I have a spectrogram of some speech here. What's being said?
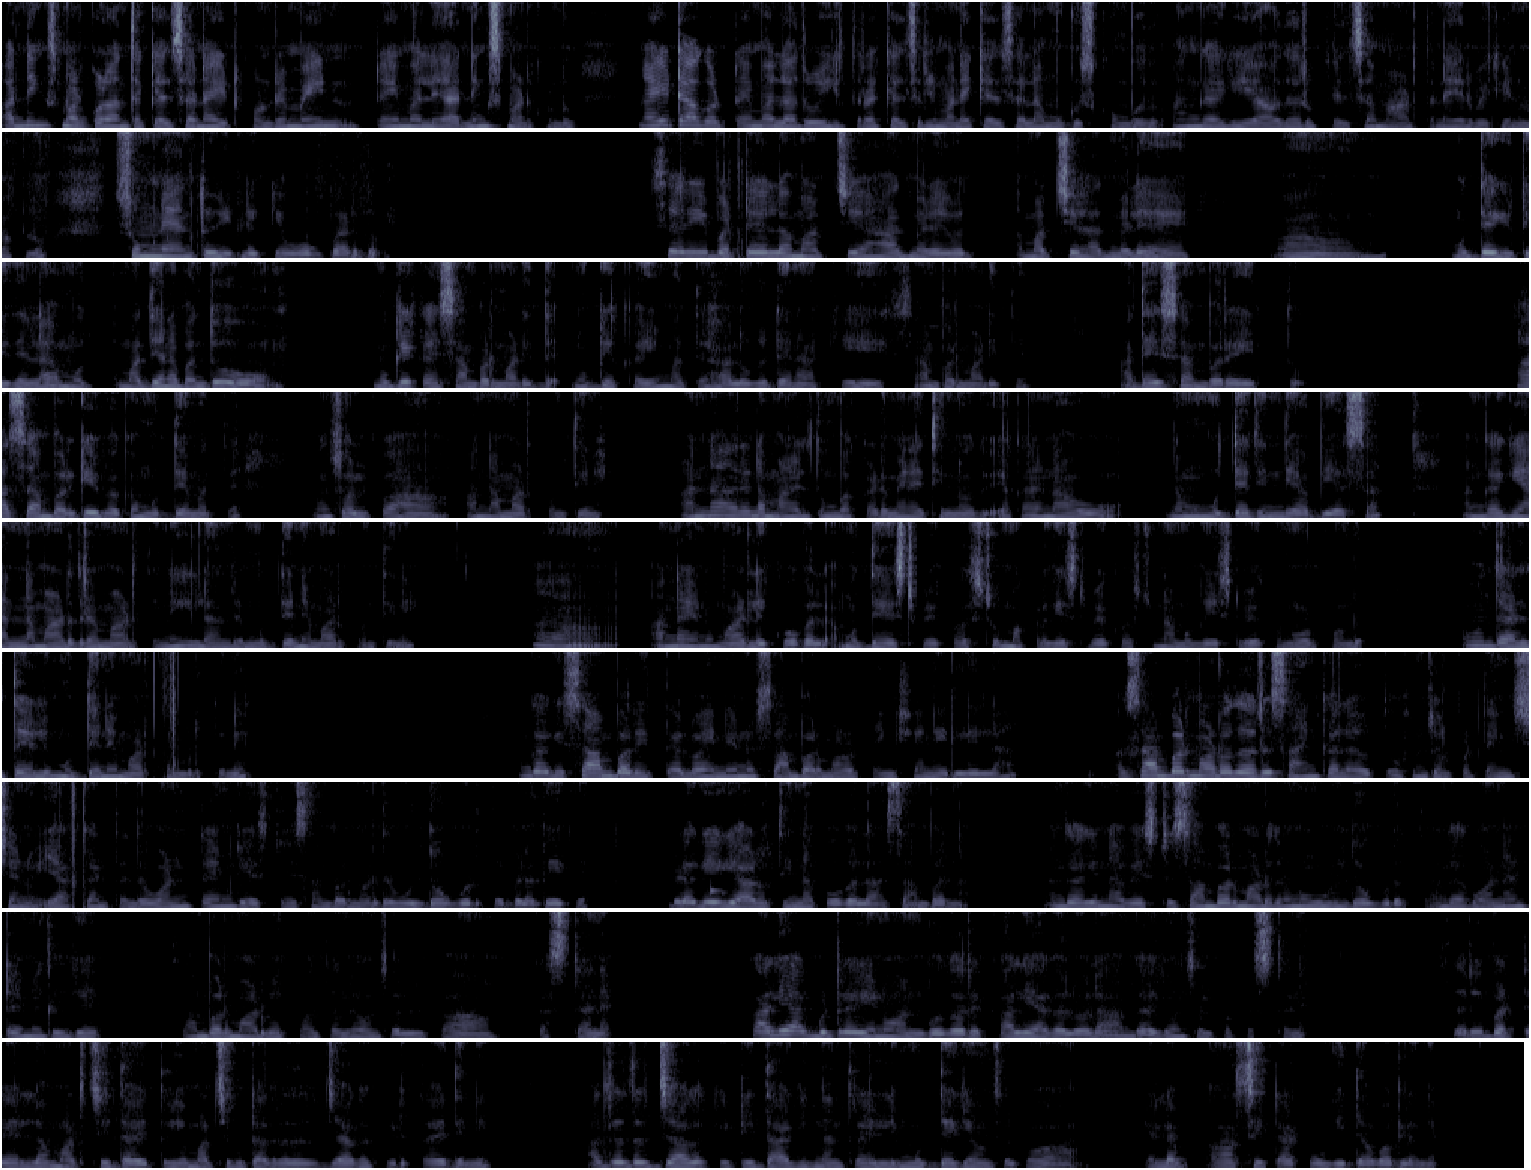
ಅರ್ನಿಂಗ್ಸ್ ಮಾಡ್ಕೊಳ್ಳೋ ಅಂಥ ಕೆಲಸನ ಇಟ್ಕೊಂಡ್ರೆ ಮೇಯ್ನ್ ಟೈಮಲ್ಲಿ ಅರ್ನಿಂಗ್ಸ್ ಮಾಡಿಕೊಂಡು ನೈಟ್ ಆಗೋ ಟೈಮಲ್ಲಾದರೂ ಈ ಥರ ಕೆಲಸಗಳು, ಮನೆ ಕೆಲಸ ಎಲ್ಲ ಮುಗಿಸ್ಕೊಬೋದು. ಹಂಗಾಗಿ ಯಾವುದಾದ್ರು ಕೆಲಸ ಮಾಡ್ತಾನೆ ಇರಬೇಕು ಹೆಣ್ಮಕ್ಳು. ಸುಮ್ಮನೆ ಅಂತೂ ಇರಲಿಕ್ಕೆ ಹೋಗ್ಬಾರ್ದು. ಸರಿ, ಬಟ್ಟೆ ಎಲ್ಲ ಮಡಚಿ ಆದಮೇಲೆ ಇವತ್ತು ಮಡಚಿ ಆದಮೇಲೆ ಮುದ್ದೆಗೆ ಇಟ್ಟಿದ್ದೀನಲ್ಲ ಮುದ್, ಮಧ್ಯಾಹ್ನ ಬಂದು ನುಗ್ಗೆಕಾಯಿ ಸಾಂಬಾರು ಮಾಡಿದ್ದೆ. ನುಗ್ಗೆಕಾಯಿ ಮತ್ತು ಆಲೂಗಡ್ಡೆನ ಹಾಕಿ ಸಾಂಬಾರು ಮಾಡಿದ್ದೆ. ಅದೇ ಸಾಂಬಾರೇ ಇತ್ತು. ಆ ಸಾಂಬಾರಿಗೆ ಇವಾಗ ಮುದ್ದೆ ಮತ್ತು ಒಂದು ಸ್ವಲ್ಪ ಅನ್ನ ಮಾಡ್ಕೊತೀನಿ. ಅನ್ನ ಅಂದರೆ ನಮ್ಮ ಮನೇಲಿ ತುಂಬ ಕಡಿಮೆನೇ ತಿನ್ನೋದು. ಯಾಕಂದರೆ ನಾವು, ನಮ್ಮ ಮುದ್ದೆ ತಿಂದೆ ಅಭ್ಯಾಸ. ಹಂಗಾಗಿ ಅನ್ನ ಮಾಡಿದ್ರೆ ಮಾಡ್ತೀನಿ, ಇಲ್ಲಾಂದರೆ ಮುದ್ದೆನೇ ಮಾಡ್ಕೊತೀನಿ. ಅನ್ನ ಏನು ಮಾಡ್ಲಿಕ್ಕೆ ಹೋಗಲ್ಲ. ಮುದ್ದೆ ಎಷ್ಟು ಬೇಕೋ ಅಷ್ಟು ಮಕ್ಕಳಿಗೆ ಎಷ್ಟು ಬೇಕೋ ಅಷ್ಟು, ನಮಗೆ ಎಷ್ಟು ಬೇಕೋ ನೋಡಿಕೊಂಡು ಒಂದು ಅಳತೆಯಲ್ಲಿ ಮುದ್ದೆನೇ ಮಾಡ್ಕೊಂಡ್ಬಿಡ್ತೀನಿ. ಹಾಗಾಗಿ ಸಾಂಬಾರು ಇತ್ತಲ್ವ, ಇನ್ನೇನು ಸಾಂಬಾರು ಮಾಡೋ ಟೆನ್ಷನ್ ಇರಲಿಲ್ಲ. ಸಾಂಬಾರು ಮಾಡೋದಾದರೆ ಸಾಯಂಕಾಲ ಹೊತ್ತು ಒಂದು ಸ್ವಲ್ಪ ಟೆನ್ಷನು. ಯಾಕಂತಂದರೆ ಒನ್ ಟೈಮ್ಗೆ ಎಷ್ಟೇ ಸಾಂಬಾರು ಮಾಡಿದ್ರೆ ಉಳ್ದೋಗ್ಬಿಡುತ್ತೆ ಬೆಳಗ್ಗೆಗೆ. ಬೆಳಗ್ಗೆಗೆ ಯಾರೂ ತಿನ್ನಕ್ಕೆ ಹೋಗಲ್ಲ ಆ ಸಾಂಬಾರನ್ನ ಹಾಗಾಗಿ ನಾವು ಎಷ್ಟು ಸಾಂಬಾರು ಮಾಡಿದ್ರೂ ಉಳ್ದೋಗ್ಬಿಡುತ್ತೆ. ಹಂಗಾಗಿ ಒಂದೊಂದು ಟೈಮಿಗಳಿಗೆ ಸಾಂಬಾರು ಮಾಡಬೇಕು ಅಂತಂದರೆ ಒಂದು ಸ್ವಲ್ಪ ಕಷ್ಟನೇ. ಖಾಲಿ ಆಗಿಬಿಟ್ರೆ ಏನೋ ಅನ್ಬೋದು, ಆದರೆ ಖಾಲಿ ಆಗಲ್ವಲ್ಲ? ಹಂಗಾಗಿ ಒಂದು ಸ್ವಲ್ಪ ಕಷ್ಟನೇ. ಸರಿ, ಬಟ್ಟೆ ಎಲ್ಲ ಮಡಚಿದ್ದಾಯಿತು ಮಡಚಿಬಿಟ್ಟು ಅದರ ಜಾಗಕ್ಕೆ ಇಡ್ತಾ ಇದ್ದೀನಿ. ಅದ್ರದ್ರ ಜಾಗಕ್ಕೆ ಇಟ್ಟಿದ್ದಾಗಿದ್ದ ನಂತರ ಇಲ್ಲಿ ಮುದ್ದೆಗೆ ಒಂದು ಸ್ವಲ್ಪ ಎಲ್ಲ ಹಸಿಟ್ಟು ಹಾಕಿ ಹೋಗಿದ್ದೆ ಅವಾಗಲೇ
